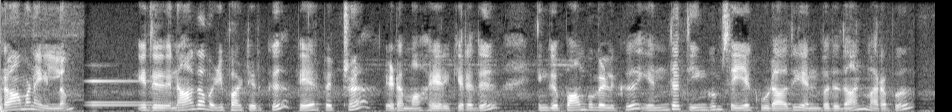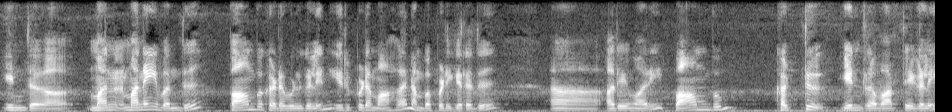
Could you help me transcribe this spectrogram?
பிராமண இல்லம். இது நாக வழிபாட்டிற்கு பெயர் பெற்ற இடமாக இருக்கிறது. இங்கு பாம்புகளுக்கு எந்த தீங்கும் செய்யக்கூடாது என்பதுதான் மரபு. இந்த மன் மனை வந்து பாம்பு கடவுள்களின் இருப்பிடமாக நம்பப்படுகிறது. அதே மாதிரி பாம்பும் கட்டு என்ற வார்த்தைகளை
